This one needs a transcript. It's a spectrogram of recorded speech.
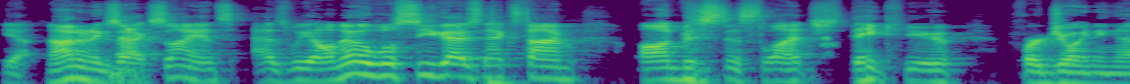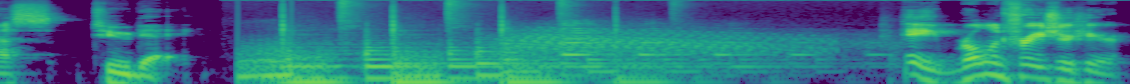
Yeah, not an exact science, as we all know. We'll see you guys next time on Business Lunch. Thank you for joining us today. Hey, Roland Frasier here.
